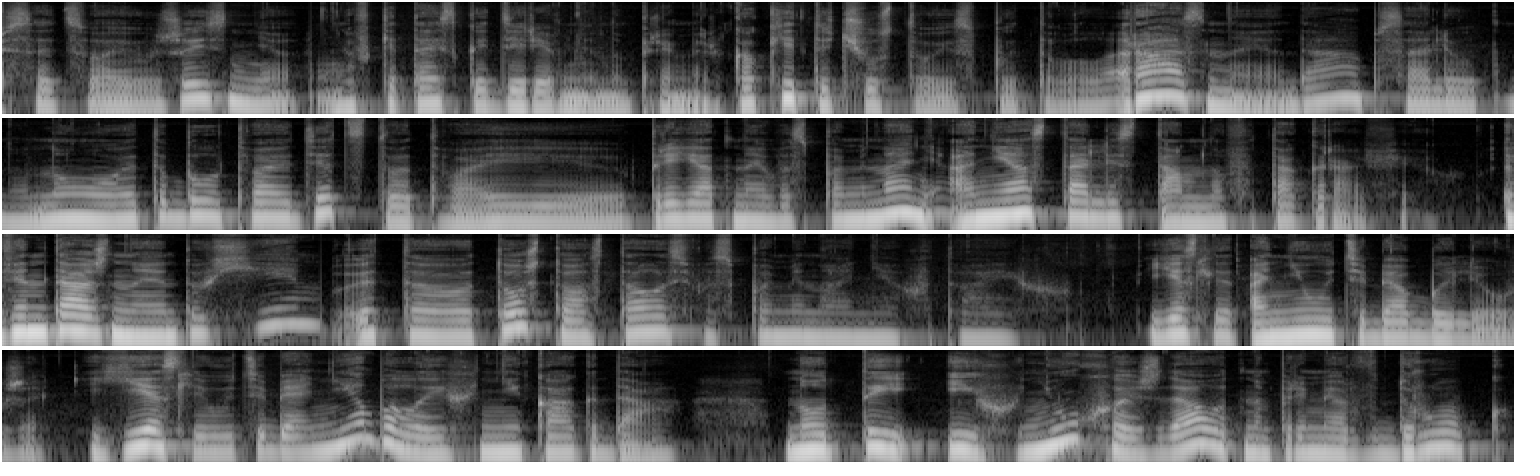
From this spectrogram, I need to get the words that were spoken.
описать свою жизнь в китайской деревне, например, какие ты чувства испытывала, разные, да, абсолютно, но это было твое детство, твои приятные воспоминания, они остались там на фотографиях. Винтажные духи — это то, что осталось в воспоминаниях твоих, если они у тебя были уже. Если у тебя не было их никогда, но ты их нюхаешь, да, вот, например, вдруг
